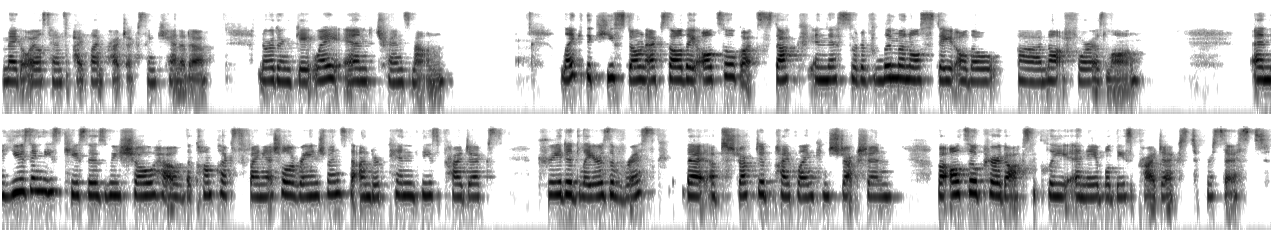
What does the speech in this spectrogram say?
mega oil sands pipeline projects in Canada, Northern Gateway and Trans Mountain like the Keystone XL, they also got stuck in this sort of liminal state, although uh, not for as long. And using these cases, we show how the complex financial arrangements that underpinned these projects created layers of risk that obstructed pipeline construction, but also paradoxically enabled these projects to persist.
